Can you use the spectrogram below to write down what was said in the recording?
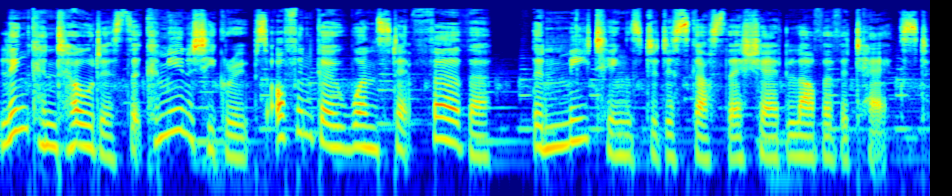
Lincoln told us that community groups often go one step further than meetings to discuss their shared love of a text.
